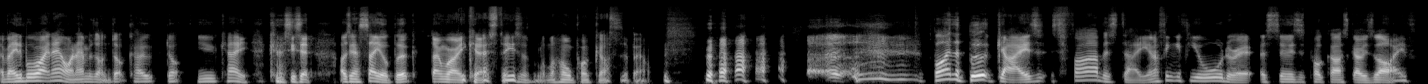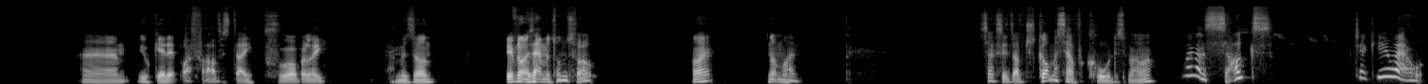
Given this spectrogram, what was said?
Available right now on Amazon.co.uk. Kirsty said, I was going to say your book. Don't worry, Kirsty. This is what the whole podcast is about. Buy the book, guys. It's Father's Day. And I think if you order it as soon as this podcast goes live, um, you'll get it by Father's Day, probably. Amazon. If not, it's Amazon's fault. All right? Not mine. Says, I've just got myself a cordless mower. Why not Suggs? Check you out.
